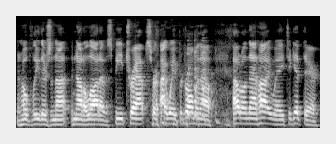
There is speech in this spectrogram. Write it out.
and hopefully there's not not a lot of speed traps or highway patrolmen out out on that highway to get there.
